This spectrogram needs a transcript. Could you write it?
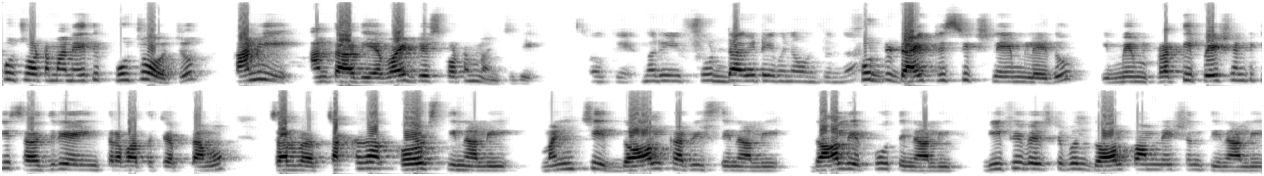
కూర్చోవటం అనేది కూర్చోవచ్చు. కానీ అంత అది అవాయిడ్ చేసుకోవటం మంచిది. ఓకే. మరి ఫుడ్ డైట్ ఏమైనా ఉంటుందా? ఫుడ్ డైట్ రిస్ట్రిక్షన్ ఏం లేదు. మేము ప్రతి పేషెంట్కి సర్జరీ అయిన తర్వాత చెప్తాము. చక్కగా కర్డ్స్ తినాలి మంచి దాల్ కర్రీస్ తినాలి దాల్ ఎక్కువ తినాలి లీఫీ వెజిటబుల్ దాల్ కాంబినేషన్ తినాలి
